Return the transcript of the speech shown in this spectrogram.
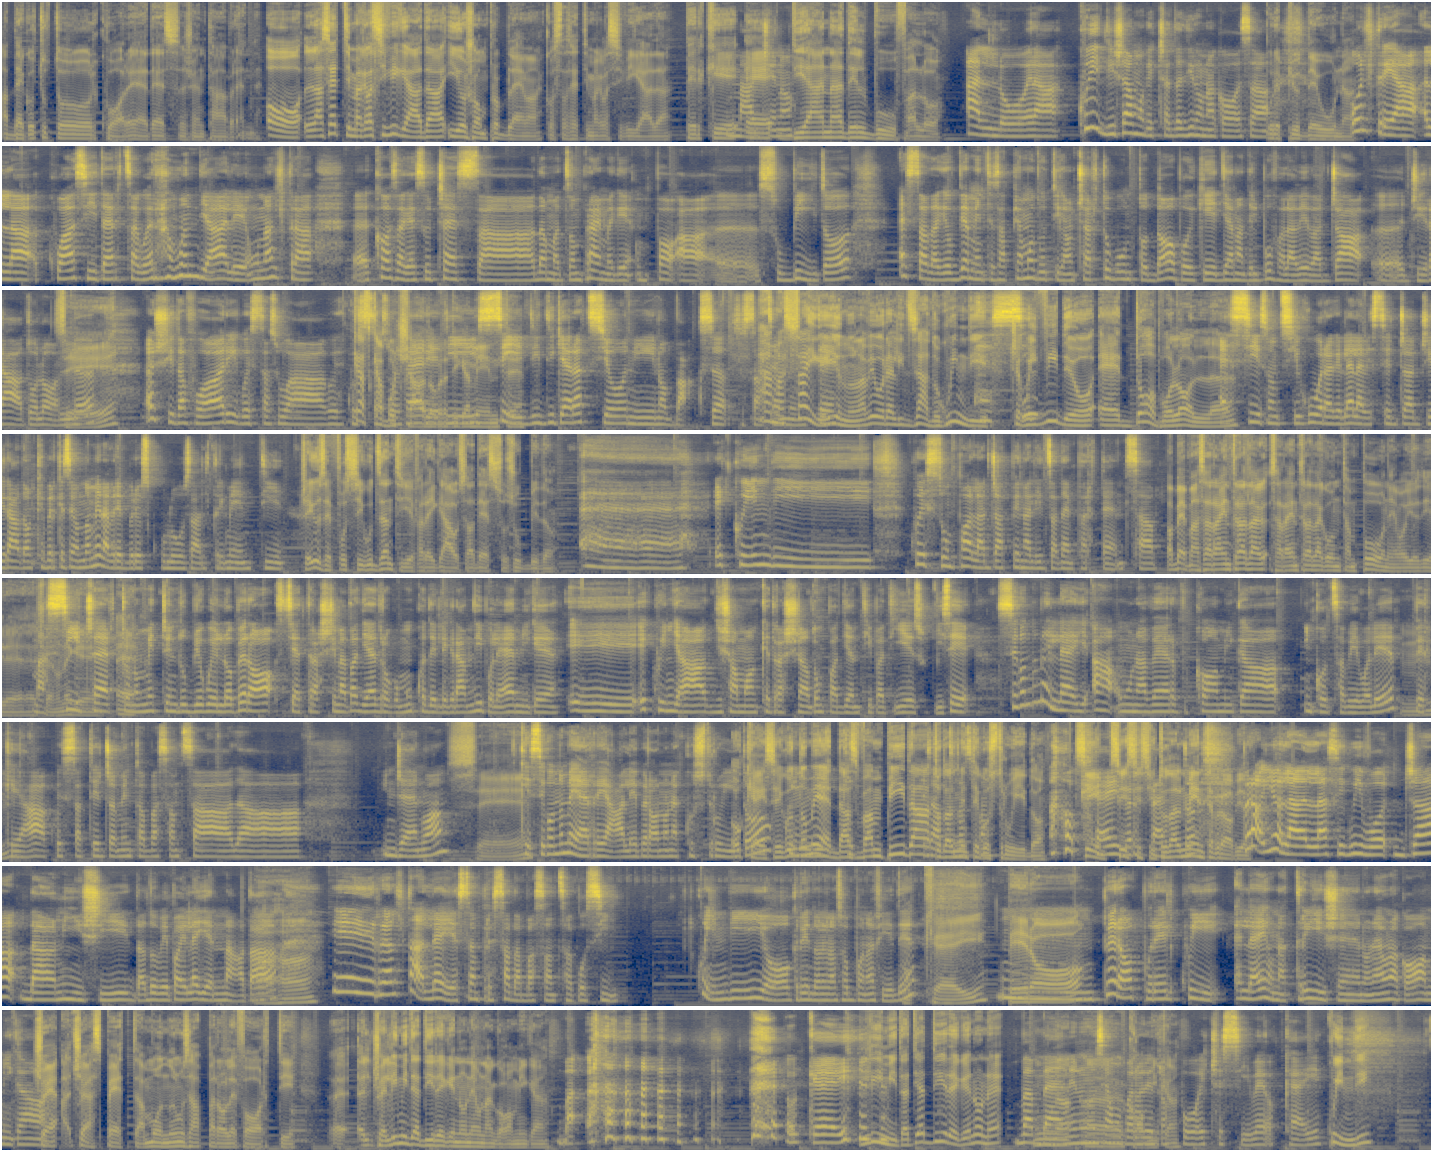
Vabbè, con tutto il cuore, eh, Tess, cioè, la prende. Oh, la settima classificata, io ho un problema con sta settima classificata. Perché Immagino. è Diana del Bufalo. Allora, qui diciamo che c'è da dire una cosa. Pure più di una. Oltre alla quasi terza guerra mondiale, un'altra eh, cosa che è successa ad Amazon Prime che un po' ha eh, subito è stata che ovviamente sappiamo tutti che a un certo punto, dopo che Diana del Bufalo aveva già eh, girato LOL, Sì. è uscita fuori questa sua, questa sua serie di, praticamente. sì, di dichiarazioni no vax Ah, sostanzialmente. ma sai che io non avevo realizzato, quindi Eh, cioè sì. quel video è dopo LOL? Eh sì, sono sicura che lei l'avesse già girato, anche perché secondo me l'avrebbero esclusa altrimenti. Cioè io se fossi Guzzanti gli farei causa adesso, subito. Eh, e quindi questo un po' l'ha già penalizzata in partenza. Vabbè, ma sarà entrata, sarà entrata con tampone, voglio dire. Ma cioè, non è sì, che- certo, eh. non metto in dubbio quello, però si è trascinata dietro comunque delle grandi polemiche e, e quindi ha, diciamo, anche trascinato un po' di antipatie su di sé. Secondo me lei ha una verve comica inconsapevole Mhm. perché ha questo atteggiamento abbastanza da ingenua. Sì. Che secondo me è reale, però non è costruito. Ok, secondo quindi me è da svampita Esatto, totalmente da svan- costruito. Ok, sì, sì, sì, sì, totalmente proprio. Però io la, la seguivo già da amici, da dove poi lei è nata, Ah, e in realtà lei è sempre stata abbastanza così. Quindi io credo nella sua buona fede. Ok, però... Mm, però pure qui, lei è un'attrice, non è una comica. Cioè, cioè, aspetta, mo non usa parole forti. Eh, cioè, limiti a dire che non è una comica. Ma- ok. Limitati a dire che non è Va una, bene, non eh, usiamo parole comica. troppo eccessive, ok. Quindi?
